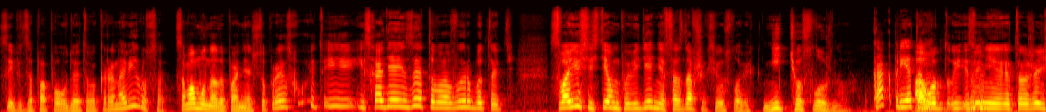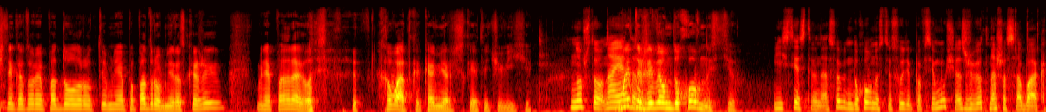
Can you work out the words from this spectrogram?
сыпятся по поводу этого коронавируса. Самому надо понять, что происходит, и, исходя из этого, выработать свою систему поведения в создавшихся условиях. Ничего сложного. Как при этом... А вот, извини, угу. эта женщина, которая по доллару, ты мне поподробнее расскажи. Мне понравилась хватка коммерческая этой чувихи. Ну что, на Мы-то этом... живем духовностью. Естественно, особенно духовностью, судя по всему, сейчас живет наша собака.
